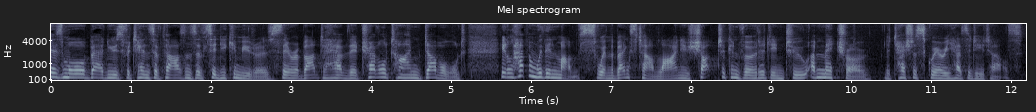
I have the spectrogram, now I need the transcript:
There's more bad news for tens of thousands of Sydney commuters. They're about to have their travel time doubled. It'll happen within months when the Bankstown line is shut to convert it into a metro. Natasha Squarey has the details.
